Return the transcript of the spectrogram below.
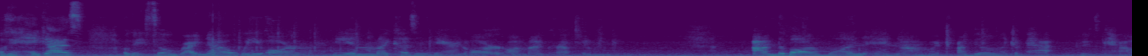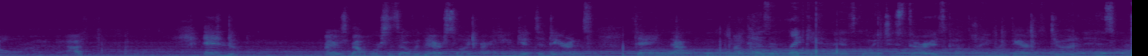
Okay, hey guys. Okay, so right now we are, me and my cousin Darren are on Minecraft, and I'm the bottom one, and I'm like, I'm building like a pat, there's a cow on my path, and there's my horses over there, so like I can get to Darren's thing that my cousin Lincoln is going to start, is going to play when Darren's doing his on,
